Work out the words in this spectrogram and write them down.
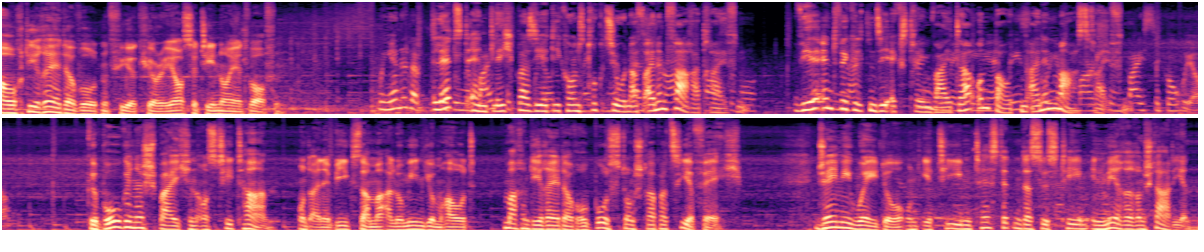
Auch die Räder wurden für Curiosity neu entworfen. Letztendlich basiert die Konstruktion auf einem Fahrradreifen. Wir entwickelten sie extrem weiter und bauten einen Marsreifen. Gebogene Speichen aus Titan und eine biegsame Aluminiumhaut machen die Räder robust und strapazierfähig. Jamie Wado und ihr Team testeten das System in mehreren Stadien.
